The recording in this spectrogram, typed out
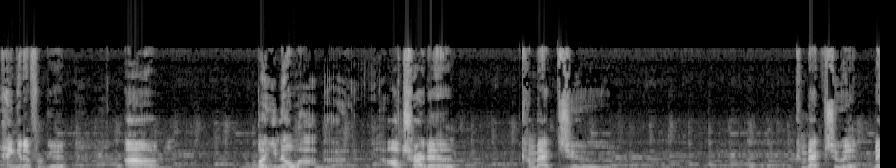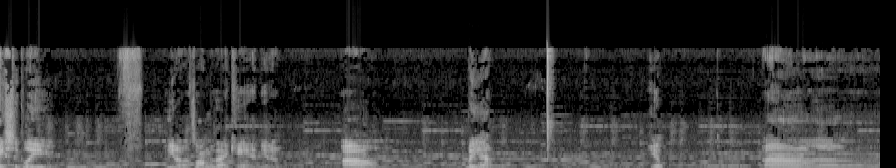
hang it up for good. Um, but you know, I'll try to come back to come back to it basically you know, as long as I can, you know. Um, but yeah. Yep. Um.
